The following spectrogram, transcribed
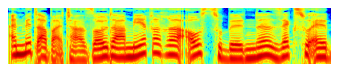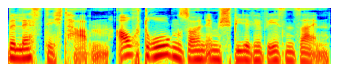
Ein Mitarbeiter soll da mehrere Auszubildende sexuell belästigt haben. Auch Drogen sollen im Spiel gewesen sein.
